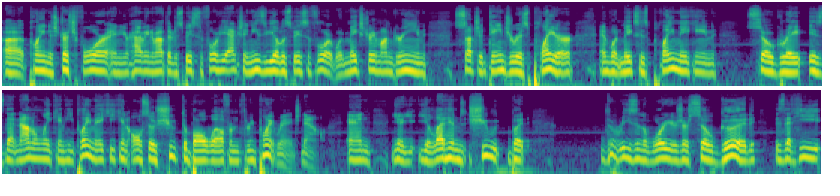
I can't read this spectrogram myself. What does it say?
uh, playing to stretch floor and you're having him out there to space the floor, he actually needs to be able to space the floor. What makes Draymond Green such a dangerous player and what makes his playmaking so great is that not only can he play make, he can also shoot the ball well from three point range now. And you know you, you let him shoot, but the reason the Warriors are so good is that he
